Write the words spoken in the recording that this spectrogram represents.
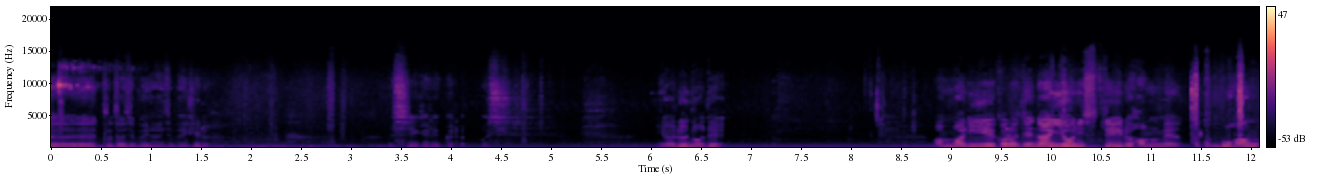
えー、っと、大丈夫、大丈夫、いける。よし、いけるいける。よし。やるので、あんまり家から出ないようにしている反面ご飯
